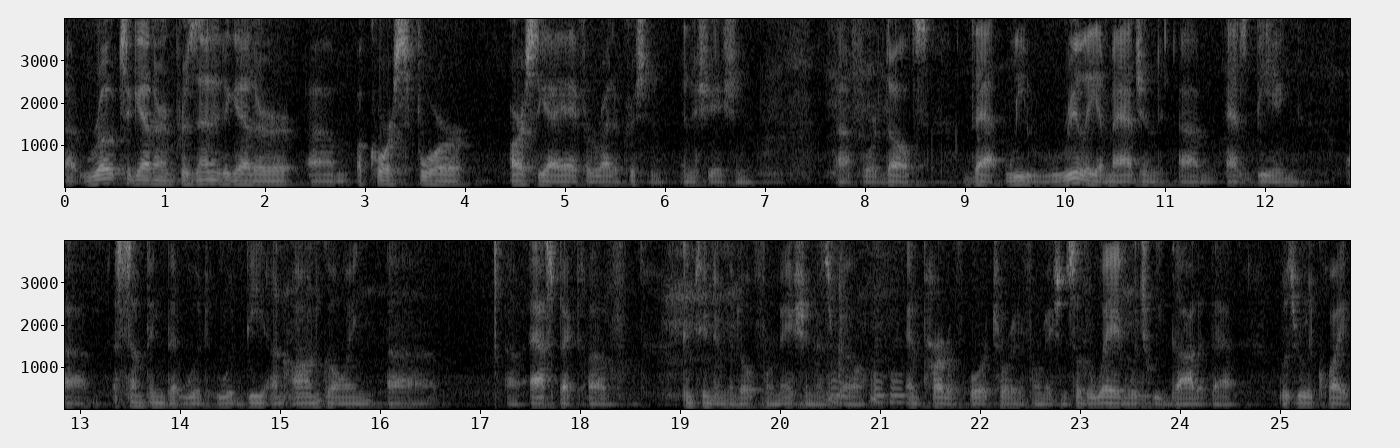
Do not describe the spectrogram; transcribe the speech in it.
uh, wrote together and presented together um, a course for RCIA for Rite of Christian Initiation uh, for adults that we really imagined um, as being uh, something that would would be an ongoing uh, uh, aspect of continuing adult formation as well, and part of oratory formation. So the way in which we got at that was really quite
